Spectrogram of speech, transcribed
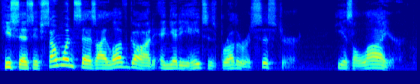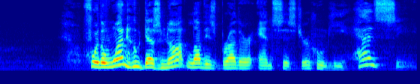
he says, If someone says, I love God, and yet he hates his brother or sister, he is a liar. For the one who does not love his brother and sister whom he has seen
